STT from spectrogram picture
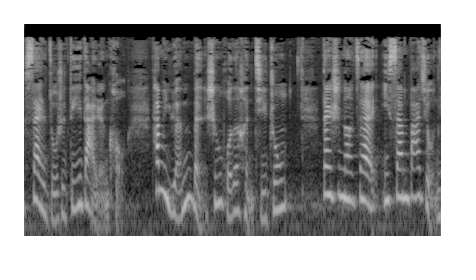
塞族是第一大人口，他们原本生活的很集中，但是呢，在一三八九年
